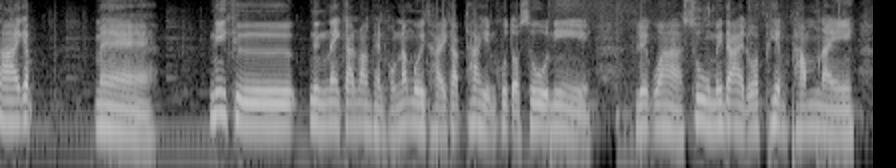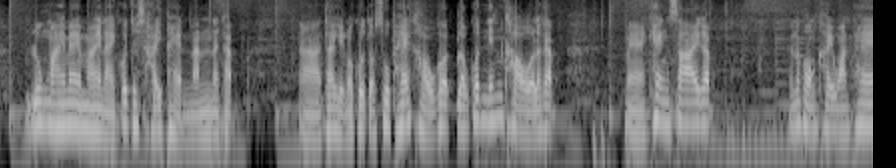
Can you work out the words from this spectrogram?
ซ้ายครับแม่ นี่คือหนึ่งในการวางแผนของนักมวยไทยครับถ้าเห็นคู่ต่อสู้นี่ เรียกว่าสู้ไม่ได้หรือว่าเพียงพล้ำในลูกไม้แม่ไม้ไหนก็จะใช้แผนนั้นนะครับถ้าเห็นว่าคู่ต่อสู้แพ้เขาก็เราก็เน้นเข่าแล้วครับแหมแข้งซ้ายครับทางของไขวานแท้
